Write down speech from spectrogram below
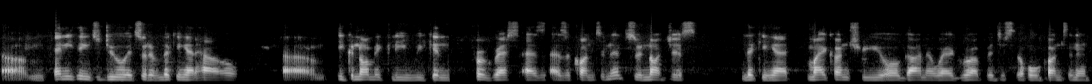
um, anything to do with sort of looking at how um, economically we can progress as, as a continent. So not just looking at my country or Ghana where I grew up, but just the whole continent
